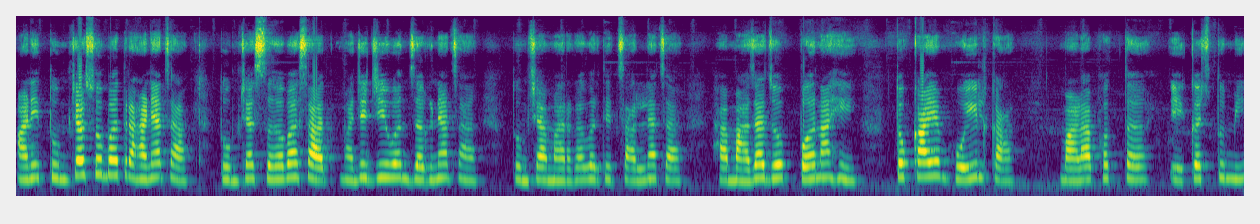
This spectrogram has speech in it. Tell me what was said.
आणि तुमच्यासोबत राहण्याचा तुमच्या सहवासात माझे जीवन जगण्याचा तुमच्या मार्गावरती चालण्याचा हा माझा जो पण आहे तो कायम होईल का? मला फक्त एकच तुम्ही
